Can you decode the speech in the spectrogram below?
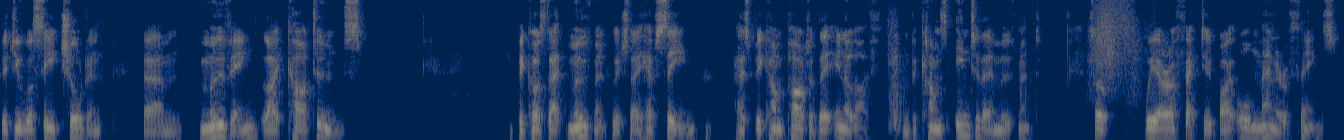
that you will see children um, moving like cartoons. Because that movement which they have seen has become part of their inner life and becomes into their movement. So we are affected by all manner of things.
